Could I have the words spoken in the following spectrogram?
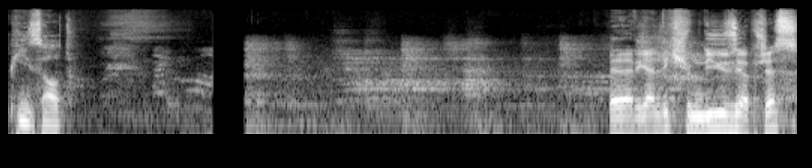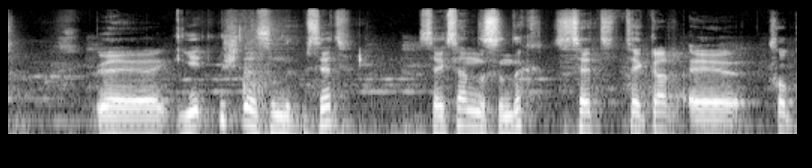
Peace out. Beyler geldik şimdi 100 yapacağız. Ee, 70 de ısındık bir set. 80 de ısındık. Set tekrar e, çok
